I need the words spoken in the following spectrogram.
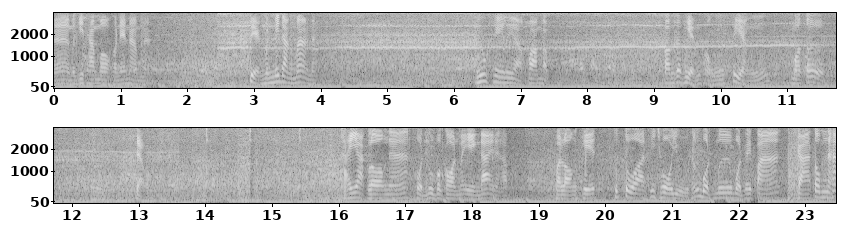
อ่าเมื่อกี้ทามมอเขาแนะนำนะ เสียงมันไม่ดังมากนะโอเคเลยอะ ความแบบ ความเสถียรของเสียงมอเตอร์เออแจ๋วใครอยากลองนะ ขนอุปกรณ์มาเองได้นะครับ มาลองเทสทุกตัวที่โชว์อยู่ทั้งบดมือบดไฟฟ้า กาต้มน้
